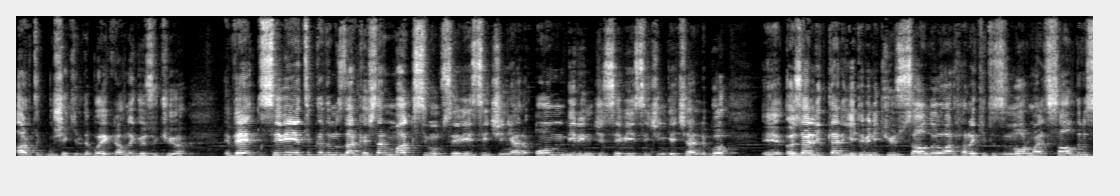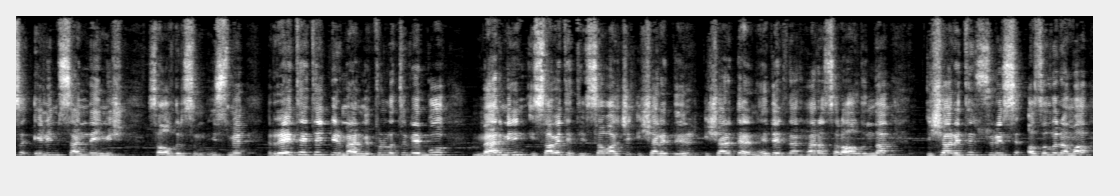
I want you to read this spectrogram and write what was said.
artık bu şekilde bu ekranda gözüküyor. Ve seviyeye tıkladığımızda arkadaşlar maksimum seviyesi için yani 11. seviyesi için geçerli bu. Ee, özellikler 7200 sağlığı var, hareket hızı normal, saldırısı elim sendeymiş. Saldırısının ismi RT tek bir mermi fırlatır ve bu merminin isabet ettiği savaşçı işaretlenir. İşaretlenen hedefler her hasar aldığında işaretin süresi azalır ama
